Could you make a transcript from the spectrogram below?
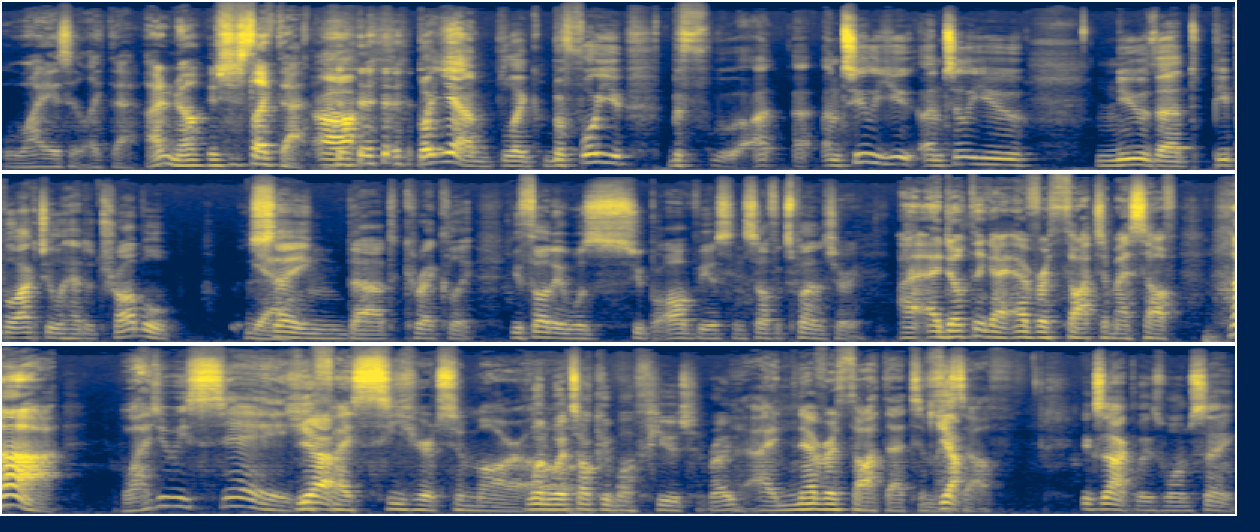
why is it like that? I don't know. It's just like that. Uh, but yeah, like before you, before, uh, uh, until you until you knew that people actually had a trouble Yeah. saying that correctly, you thought it was super obvious and self-explanatory. I, I don't think I ever thought to myself, huh? Why do we say Yeah. if I see her tomorrow? When we're talking about future, right? I never thought that to myself. Yeah. Exactly is what I'm saying.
